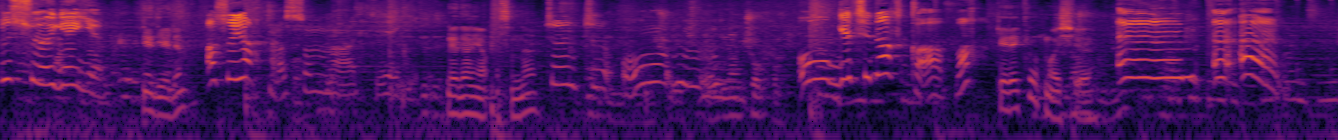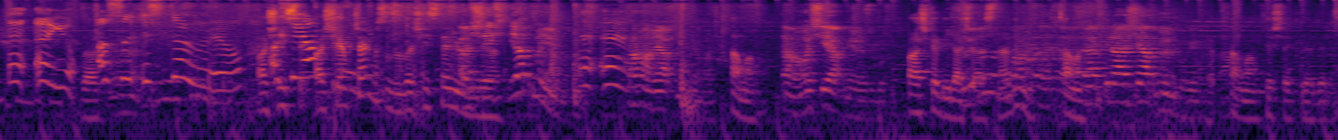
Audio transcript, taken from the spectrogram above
Bir söyleyeyim. Ne diyelim? Ası yapmasınlar diyelim. Neden yapmasınlar? Çünkü o... O geçirir galiba. Gerek yok mu aşıya? Eee, eee, eee, yok. Ası istemiyor. Aşı, iste- aşı yapacak mısınız? Aşı istemiyorum Aşı diyor. yapmayın mı? Eee, Tamam yapmayacağım aşı. Tamam. Tamam aşı yapmıyoruz bugün. Başka bir ilaç versinler değil mi? Tamam. Şakir aşı yapmıyoruz bugün. Tamam. Teşekkür ederiz.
